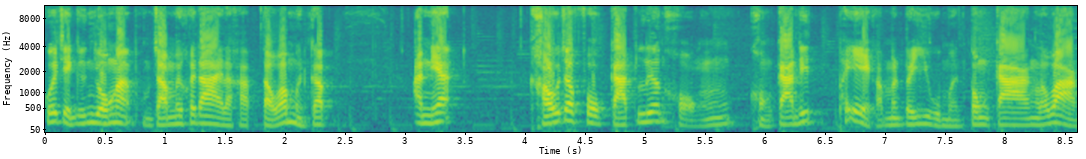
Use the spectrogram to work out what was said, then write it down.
กุ้ยเจ๋งอึ้งยงอะผมจำไม่ค่อยได้แล้วครับแต่ว่าเหมือนกับ อันเนี้ยเขาจะโฟกัสเรื่องของของการที่พระเอกอะมันไปอยู่เหมือนตรงกลางระหว่าง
